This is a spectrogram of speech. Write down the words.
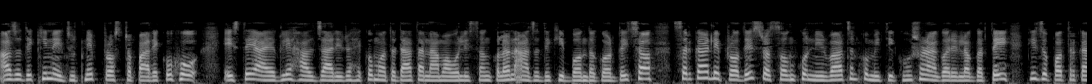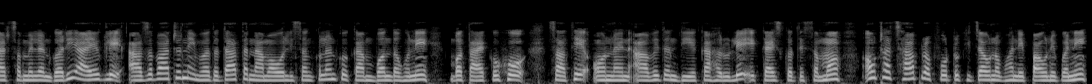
आजदेखि नै जुट्ने प्रश्न पारेको हो। यस्तै आयोगले हाल जारी रहेको मतदाता नामावली संकलन आजदेखि बन्द गर्दैछ। सरकारले प्रदेश र संघको निर्वाचनको मिति घोषणा गरे लगत्तै हिजो पत्रकार सम्मेलन गरी आयोगले आजबाट नै मतदाता नामावली संकलनको काम बन्द हुने बताएको हो। साथै अनलाइन आवेदन दिएकाहरूले एक्काइस गतेसम्म औठा छाप र फोटो खिचाउन भने पाउने पनि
